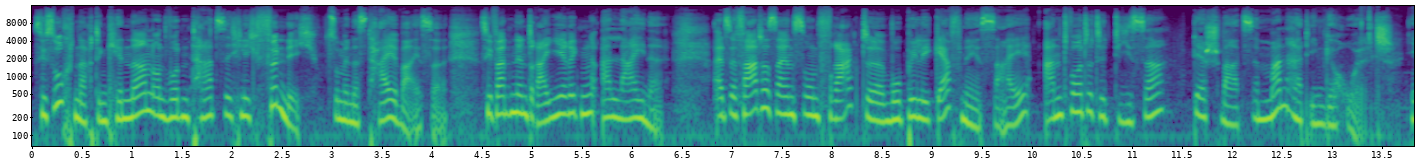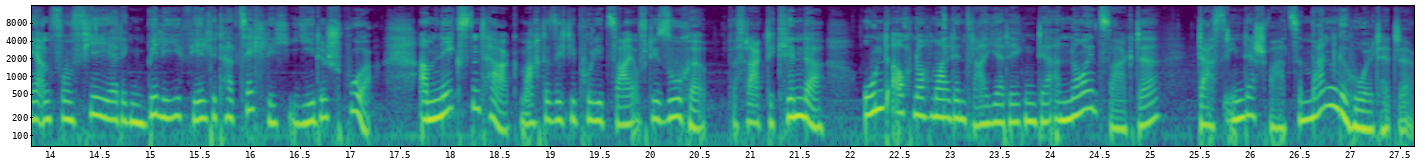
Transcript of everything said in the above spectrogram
Sie suchten nach den Kindern und wurden tatsächlich fündig, zumindest teilweise. Sie fanden den Dreijährigen alleine. Als der Vater seinen Sohn fragte, wo Billy Gaffney sei, antwortete dieser, der schwarze Mann hat ihn geholt. Ja, und vom vierjährigen Billy fehlte tatsächlich jede Spur. Am nächsten Tag machte sich die Polizei auf die Suche, befragte Kinder und auch nochmal den Dreijährigen, der erneut sagte, dass ihn der schwarze Mann geholt hätte.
